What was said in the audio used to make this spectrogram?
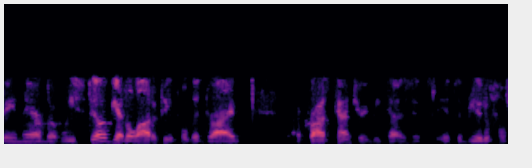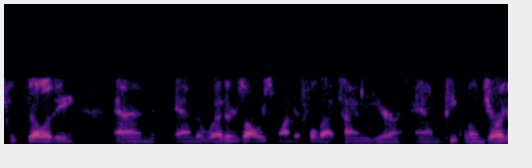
being there. But we still get a lot of people that drive across country because it's it's a beautiful facility, and and the weather is always wonderful that time of year, and people enjoy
